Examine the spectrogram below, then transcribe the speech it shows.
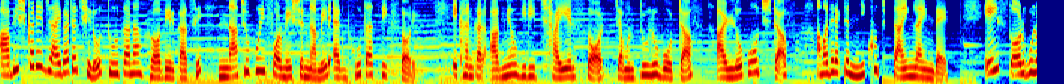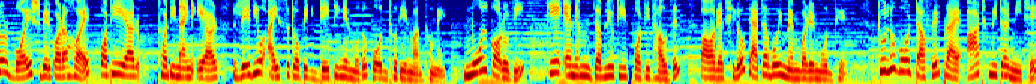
আবিষ্কারের জায়গাটা ছিল তুর্কানা হ্রদের কাছে নাচুকুই ফরমেশন নামের এক ভূতাত্ত্বিক স্তরে। এখানকার আগ্নেয়গিরির ছাইয়ের স্তর যেমন টুলু বোটাফ আর লোকোচ টাফ আমাদের একটা নিখুঁত টাইমলাইন দেয়। এই স্তরগুলোর বয়স বের করা হয় forty air thirty nine air radio isotopic ডেটিংয়ের মতো পদ্ধতির মাধ্যমে। মোল করটি K N M W T forty thousand পাওয়া গেছিল ক্যাটাবই মেম্বারের মধ্যে। টুলু বোর টাফের প্রায় আট মিটার নিচে,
